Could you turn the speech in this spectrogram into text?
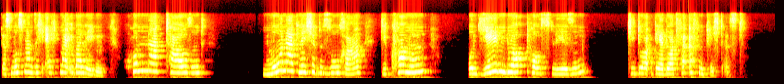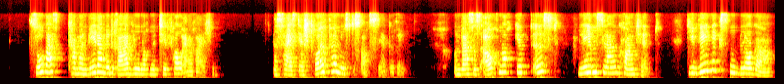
Das muss man sich echt mal überlegen. 100.000 monatliche Besucher, die kommen und jeden Blogpost lesen, dort, der dort veröffentlicht ist. Sowas kann man weder mit Radio noch mit TV erreichen. Das heißt, der Streuverlust ist auch sehr gering. Und was es auch noch gibt, ist lebenslang Content. Die wenigsten Blogger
